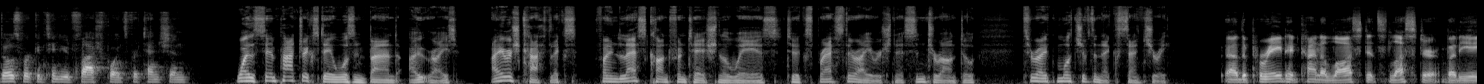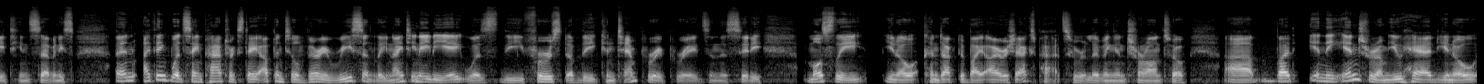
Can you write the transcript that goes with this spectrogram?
those were continued flashpoints for tension. While St. Patrick's Day wasn't banned outright, Irish Catholics found less confrontational ways to express their Irishness in Toronto throughout much of the next century. Uh, the parade had kind of lost its luster by the 1870s. And I think what St. Patrick's Day, up until very recently, 1988 was the first of the contemporary parades in the city, mostly you know, conducted by Irish expats who were living in Toronto. Uh, but in the interim, you had, you know,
